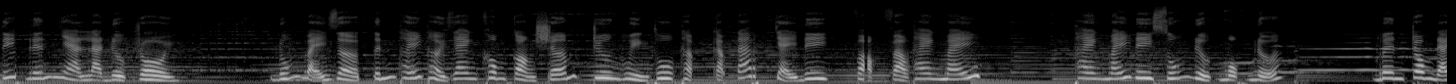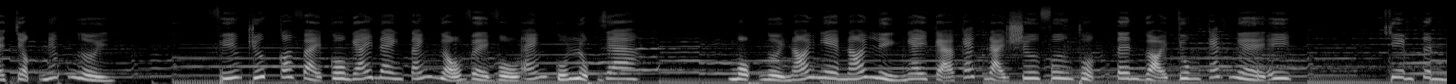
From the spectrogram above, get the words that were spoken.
tiếp đến nhà là được rồi. Đúng 7 giờ, tính thấy thời gian không còn sớm, Trương Huyền thu thập cặp táp chạy đi, Vọt vào thang máy. Thang máy đi xuống được một nửa. Bên trong đã chật nứt người. Phía trước có vài cô gái đang tán gẫu về vụ án của lục gia. Một người nói nghe nói liền ngay cả các đại sư phương thuật tên gọi chung các nghề y Chim tinh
